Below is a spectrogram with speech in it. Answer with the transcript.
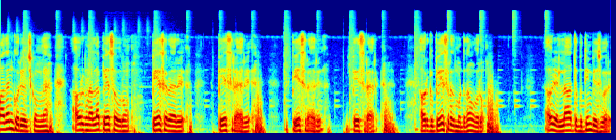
மதன் கோரி வச்சுக்கோங்களேன். அவருக்கு நல்லா பேச வரும். பேசுகிறாரு பேசுகிறாரு பேசுகிறாரு பேசுகிறாரு அவருக்கு பேசுகிறது மட்டும்தான் வரும். அவர் எல்லாத்த பற்றியும் பேசுவார்.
